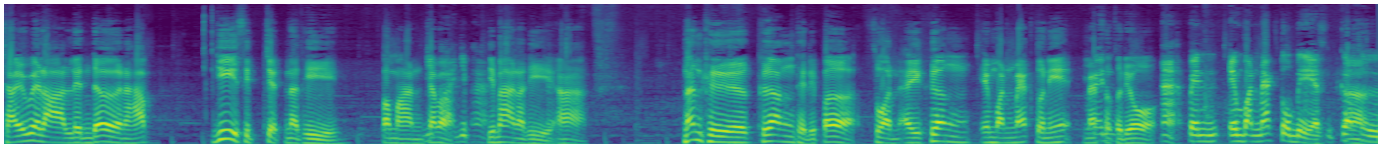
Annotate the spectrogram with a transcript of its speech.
ใช้เวลาเรนเดอร์นะครับ 27 นาที ประมาณใช่ป่ะยี่ห้า25 นาทีอ่านั่นคือเครื่องเทลิเปอร์ ส่วนไอ้เครื่อง M1 Max ตัวนี้ Max Studio อะเป็น M1 Max ตัวเบสก็อ่าคือ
